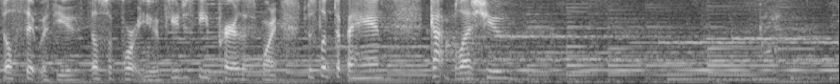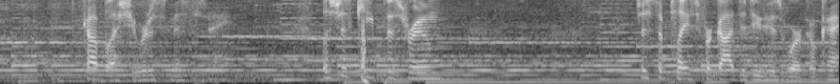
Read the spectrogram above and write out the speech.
They'll sit with you, they'll support you. If you just need prayer this morning, just lift up a hand. God bless you. God bless you. We're dismissed today. Let's just keep this room just a place for God to do His work, okay?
